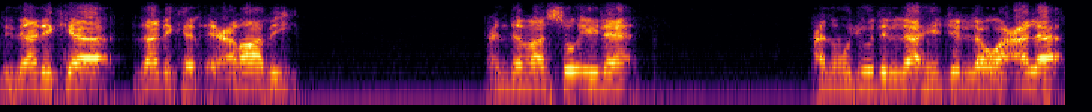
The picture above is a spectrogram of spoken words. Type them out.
لذلك ذلك الإعرابي عندما سئل عن وجود الله جل وعلا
